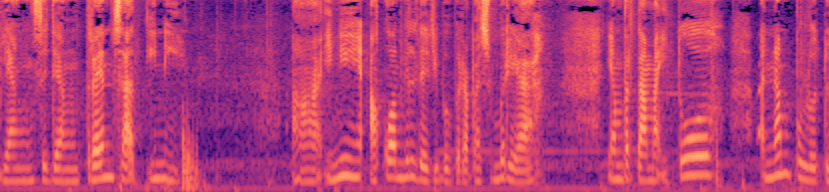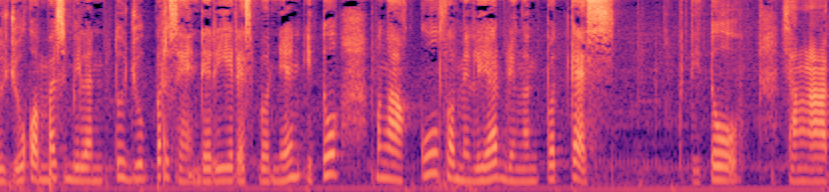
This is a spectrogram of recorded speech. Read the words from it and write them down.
yang sedang tren saat ini uh, ini aku ambil dari beberapa sumber ya yang pertama itu 67,97% dari responden itu mengaku familiar dengan podcast. Seperti itu. Sangat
